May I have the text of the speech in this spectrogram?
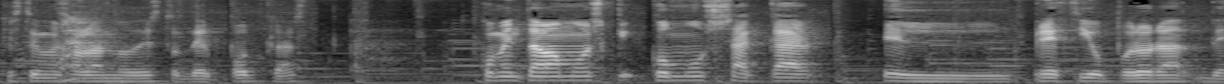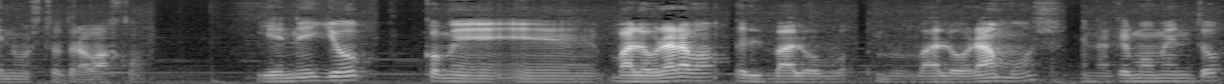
que estuvimos hablando de esto, del podcast, comentábamos cómo sacar el precio por hora de nuestro trabajo. Y en ello eh, valoramos, el valoramos en aquel momento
